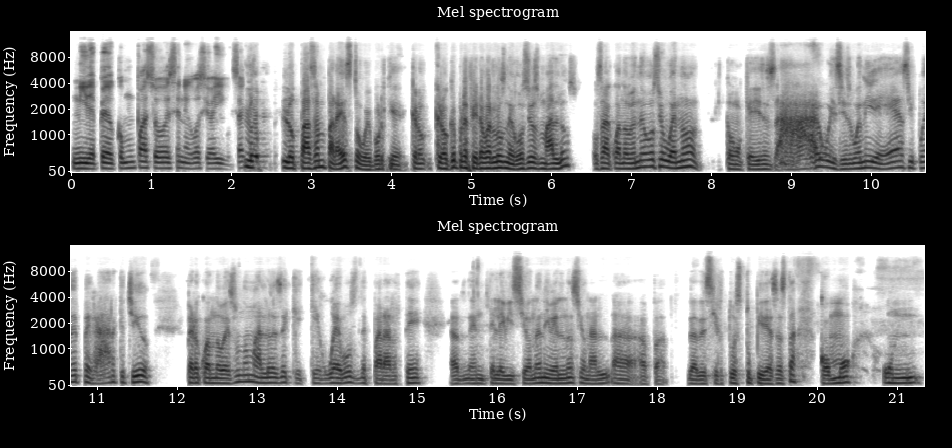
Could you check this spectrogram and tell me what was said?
ni de pedo. ¿Cómo pasó ese negocio ahí, güey? Lo, lo, pasan para esto, güey, porque creo, creo que prefiero ver los negocios malos. O sea, cuando veo un negocio bueno, como que dices, ah, güey, si es buena idea, si puede pegar, qué chido. Pero cuando ves uno malo es de que qué huevos de pararte en televisión a nivel nacional a, a, decir tu estupidez hasta como un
